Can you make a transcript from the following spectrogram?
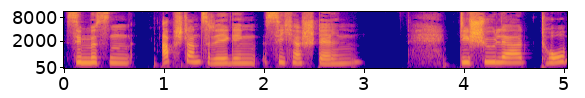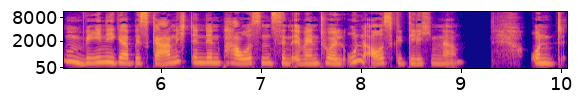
sie müssen Abstandsregeln sicherstellen, die Schüler toben weniger bis gar nicht in den Pausen, sind eventuell unausgeglichener. Und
